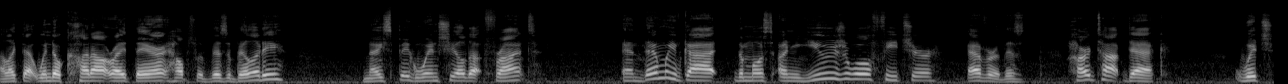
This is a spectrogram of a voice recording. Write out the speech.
I like that window cutout right there. It helps with visibility. Nice big windshield up front. And then we've got the most unusual feature ever, this hardtop deck, which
